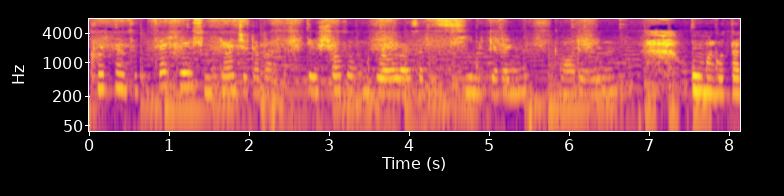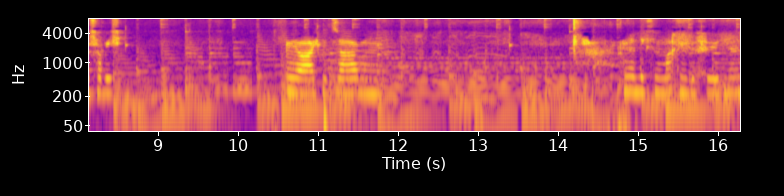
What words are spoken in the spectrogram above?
könnten tatsächlich ein Gadget, aber die Chance auf den Brawler ist halt ziemlich gering. Gerade eben. Oh mein Gott, gleich habe ich. Ja, ich würde sagen. Ich kann ja nichts mehr machen gefühlt, ne?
